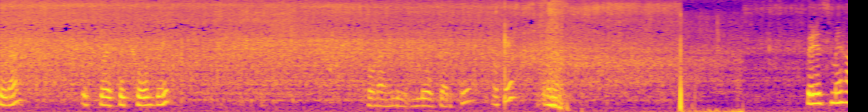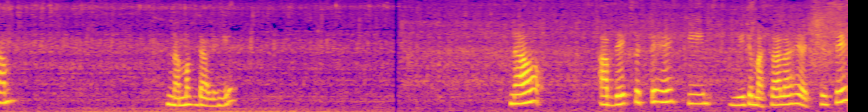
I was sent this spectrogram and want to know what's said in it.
थोड़ा इसको ऐसे छोड़ दें। थोड़ा लो करके, ओके? फिर इसमें हम नमक डालेंगे। नाउ आप देख सकते हैं कि ये जो मसाला है अच्छे से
